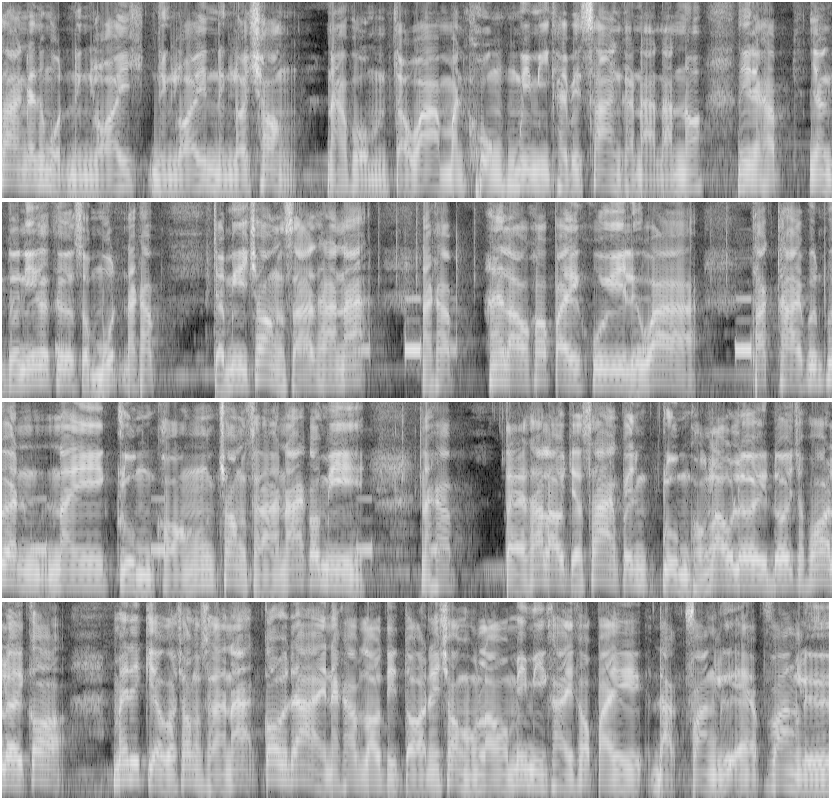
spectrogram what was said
สร้างได้ทั้งหมด 100 100 100 ช่องนะครับผมแต่ว่ามันคงไม่มีใครไปสร้างขนาดนั้นเนาะนี่นะครับ อย่างตัวนี้ก็คือสมมุตินะครับ จะมีช่องสาธารณะนะครับ ให้เราเข้าไปคุยหรือว่าทักทายเพื่อนๆในกลุ่มของช่องสาธารณะก็มีนะครับ แต่ถ้าเราจะสร้างเป็นกลุ่มของเราเลย โดยเฉพาะเลยก็ไม่ได้เกี่ยวกับช่องสาธารณะก็ได้นะครับ เราติดต่อในช่องของเราไม่มีใครเข้าไปดักฟังหรือแอบฟังหรือ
